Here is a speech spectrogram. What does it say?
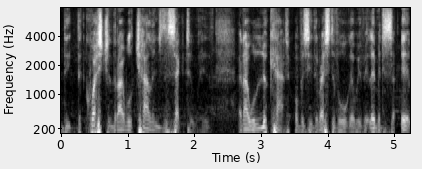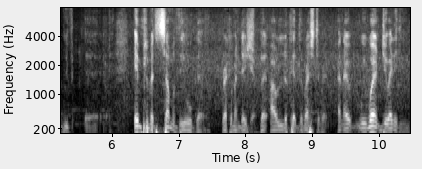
the, the, question that I will challenge the sector with. And I will look at, obviously, the rest of Augar. We've, limited, uh, we've uh, implemented some of the Augar recommendations, but I'll look at the rest of it. And we won't do anything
